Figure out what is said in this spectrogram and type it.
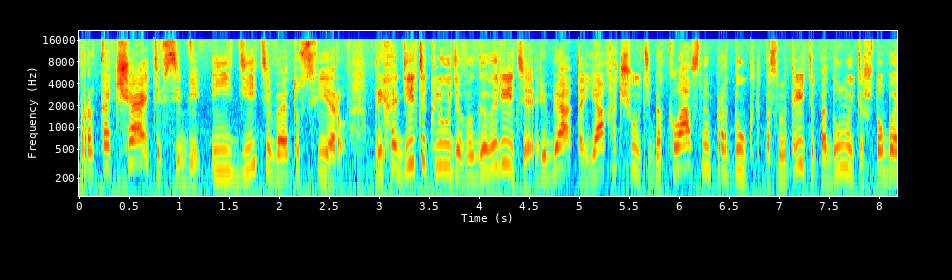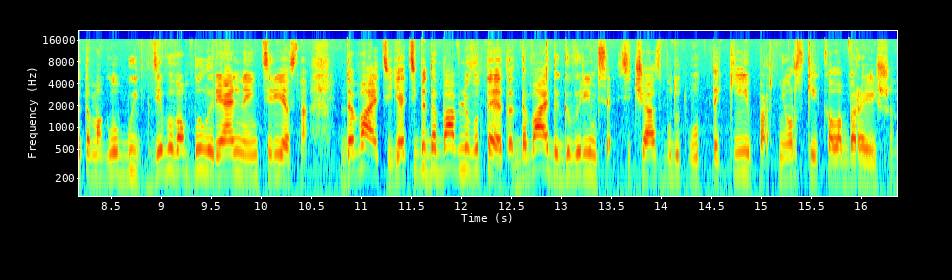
прокачайте в себе и идите в эту сферу. Приходите к людям и говорите, ребята, я хочу, у тебя классный продукт, посмотрите, подумайте, что бы это могло быть, где бы вам было реально интересно. Давайте, я тебе добавлю вот это, давай договоримся. Сейчас будут вот такие партнерские collaboration.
